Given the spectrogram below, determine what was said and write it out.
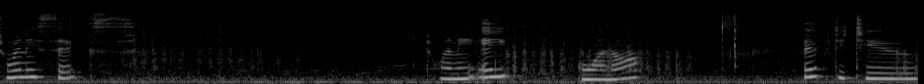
26, 28, one off, 52,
